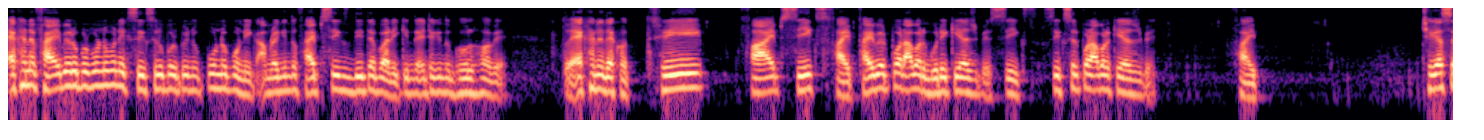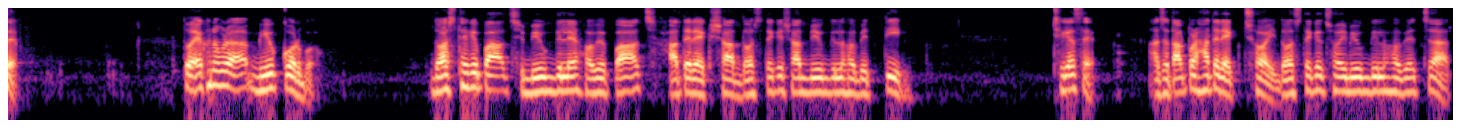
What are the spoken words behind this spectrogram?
এখানে ফাইভের উপর পূর্ণপণিক সিক্সের উপর পূর্ণ- পূর্ণপণিক আমরা কিন্তু ফাইভ সিক্স দিতে পারি, কিন্তু এটা কিন্তু ভুল হবে। তো এখানে দেখো থ্রি ফাইভ সিক্স ফাইভ ফাইভের পর আবার ঘুরে কি আসবে? সিক্স সিক্সের পর আবার কি আসবে? ফাইভ ঠিক আছে? তো এখন আমরা বিয়োগ করব। দশ থেকে পাঁচ বিয়োগ দিলে হবে পাঁচ, হাতের এক, সাত। দশ থেকে সাত বিয়োগ দিলে হবে তিন। ঠিক আছে? আচ্ছা তারপর হাতের এক, ছয়। দশ থেকে ছয় বিয়োগ দিলে হবে চার।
